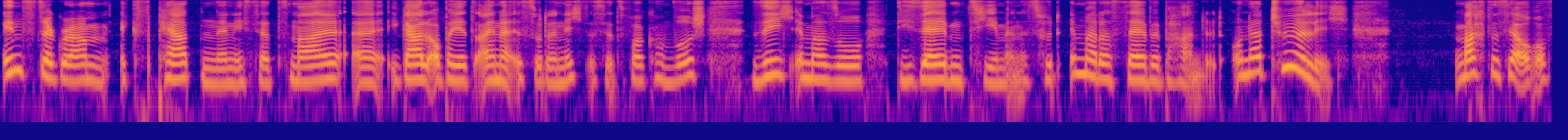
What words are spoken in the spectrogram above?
Instagram-Experten, nenne ich es jetzt mal, äh, egal ob er jetzt einer ist oder nicht, ist jetzt vollkommen wurscht, sehe ich immer so dieselben Themen. Es wird immer dasselbe behandelt. Und natürlich macht es ja auch auf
